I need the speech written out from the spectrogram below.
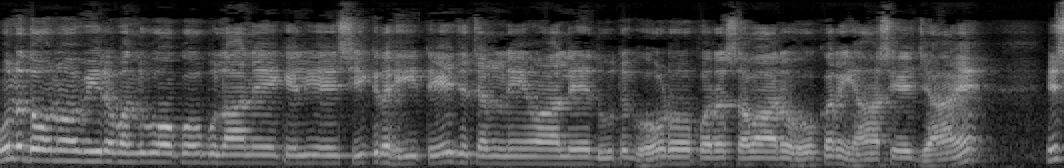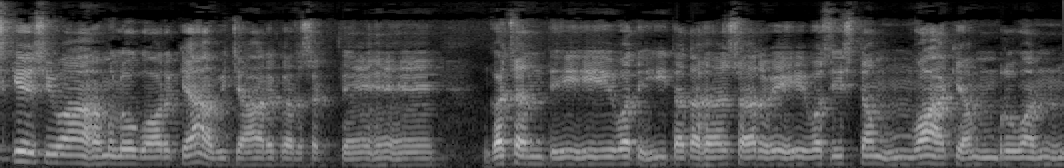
उन दोनों वीर बंधुओं को बुलाने के लिए शीघ्र ही तेज चलने वाले दूत घोड़ों पर सवार होकर यहाँ से जाए। इसके सिवा हम लोग और क्या विचार कर सकते हैं? गच्छन्ति वती ततः सर्वे वसिष्ठं वाक्यं ब्रुवन्।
